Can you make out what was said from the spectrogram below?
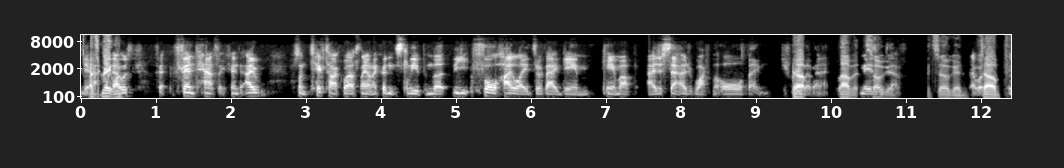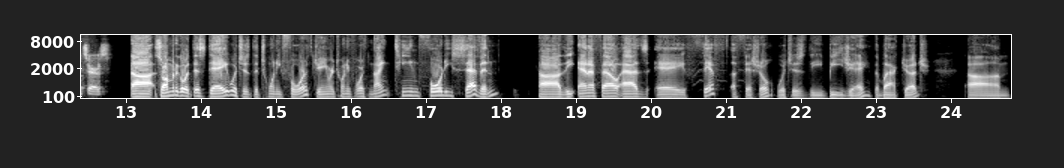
Yeah, That's great That one. was fa- fantastic. Fant- I was on TikTok last night and I couldn't sleep, and the the full highlights of that game came up. I just sat, I just watched the whole thing, just Yep. reliving it. love it. Amazing so good. stuff. It's so good. Was- So What's yours? Uh, so I'm going to go with this day, which is the 24th, January 24th, 1947. Uh, the NFL adds a fifth official, which is the BJ, the back judge. Um,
